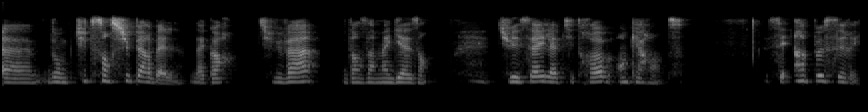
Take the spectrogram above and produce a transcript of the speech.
Euh, donc, tu te sens super belle, d'accord? Tu vas dans un magasin. Tu essayes la petite robe en 40. C'est un peu serré.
